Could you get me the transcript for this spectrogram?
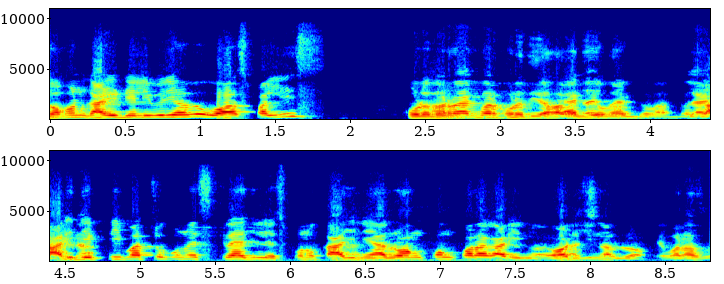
যখন গাড়ি ডেলিভারি হবে ওয়াশ পালিশ করে দেবো। একবার করে দেওয়া হবে একদম একদম গাড়ি দেখতেই পাচ্ছ কোনো স্ক্র্যাচলেস কোনো কাজ নেই। আর রং ফং করা গাড়ি নয় অরিজিনাল রং। এবার আসব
